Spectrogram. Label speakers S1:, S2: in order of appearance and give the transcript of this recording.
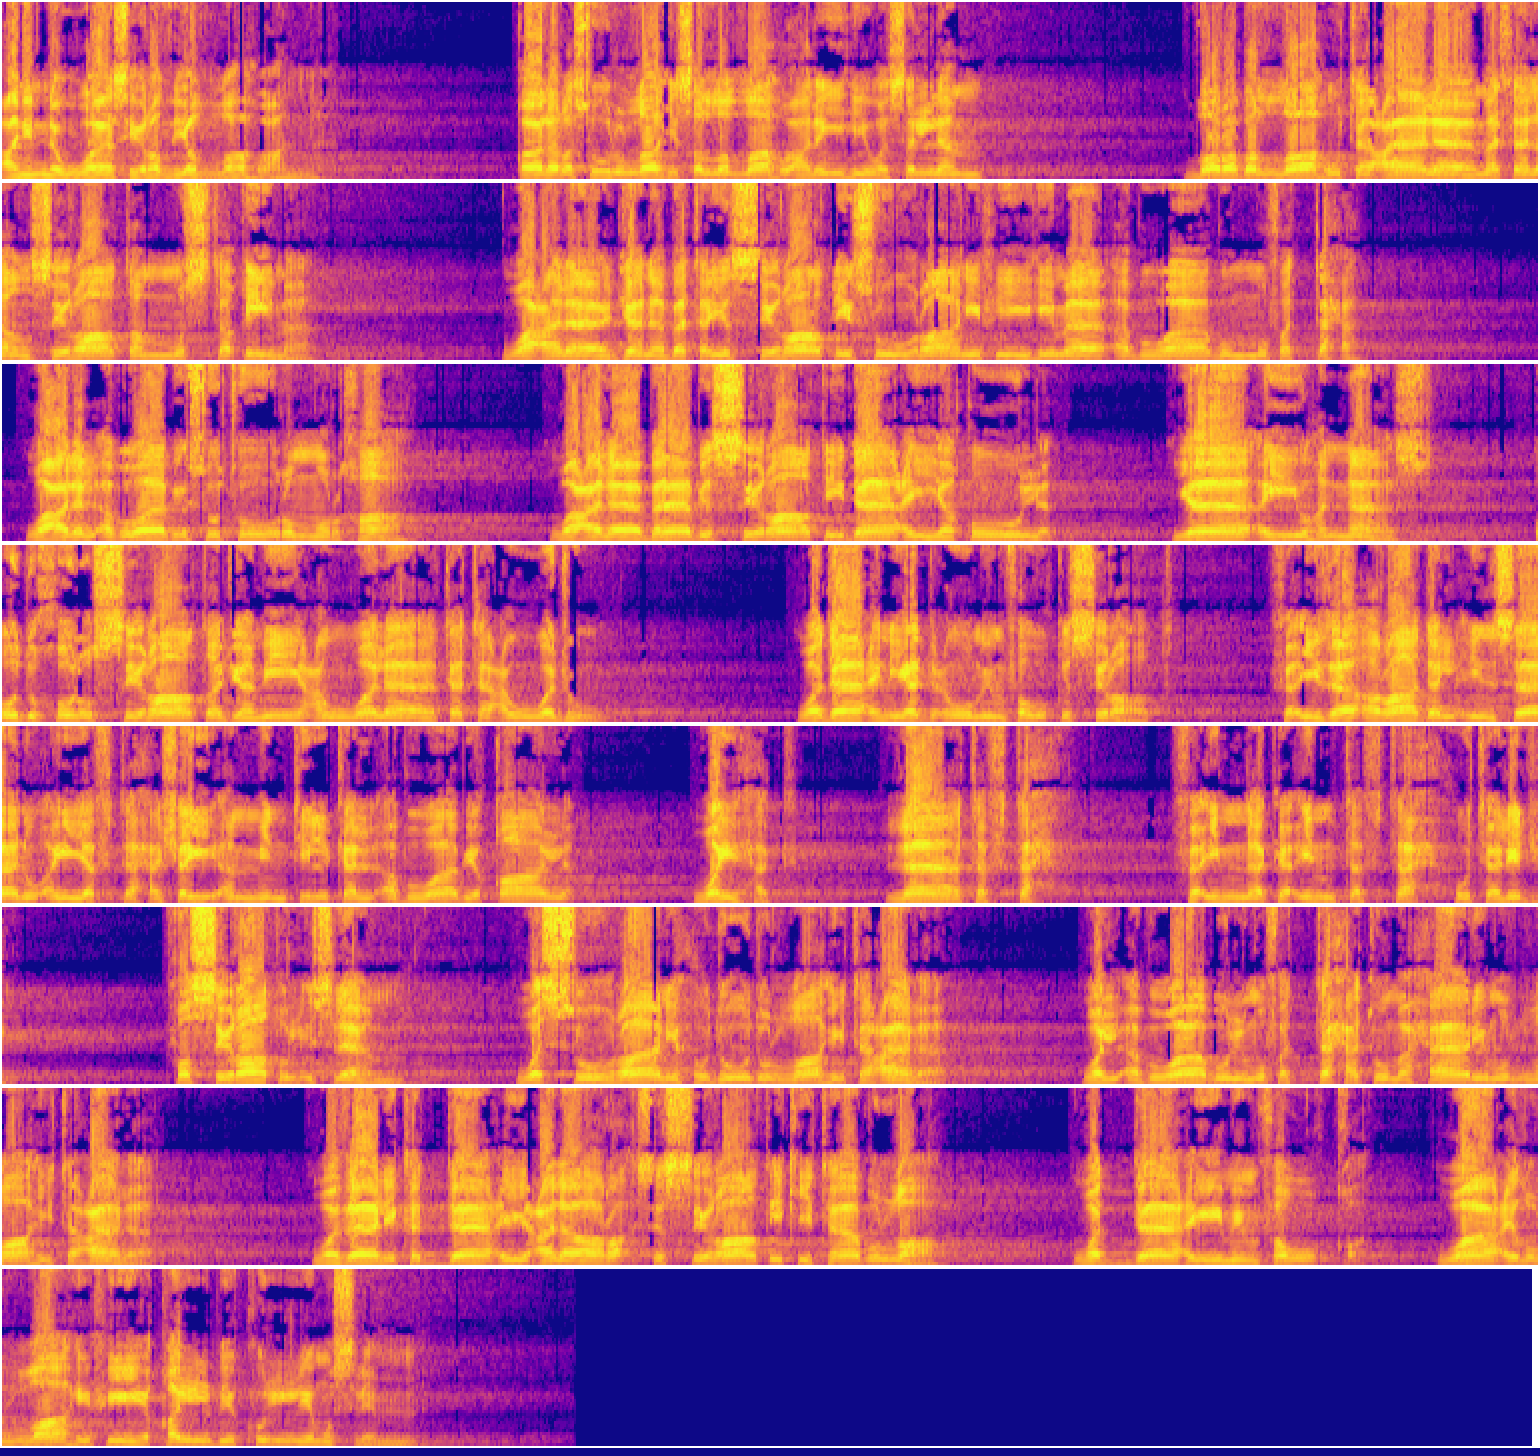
S1: عن النواس رضي الله عنه. قال رسول الله صلى الله عليه وسلم ضرب الله تعالى مثلا صراطا مستقيما وعلى جنبتي الصراط سوران فيهما أبواب مفتحة وعلى الأبواب ستور مرخاة وعلى باب الصراط داعي يقول يا أيها الناس ادخلوا الصراط جميعا ولا تتعوجوا. وداع يدعو من فوق الصراط فإذا أراد الإنسان أن يفتح شيئا من تلك الأبواب قال ويحك لا تفتح. فإنك إن تفتحه تلجه فالصراط الإسلام والسوران حدود الله تعالى والأبواب المفتحة محارم الله تعالى وذلك الداعي على رأس الصراط كتاب الله والداعي من فوق واعظ الله في قلب كل مسلم.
